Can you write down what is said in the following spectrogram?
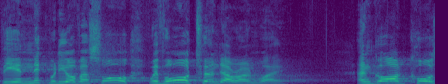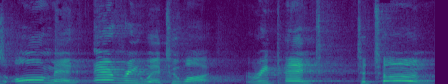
the iniquity of us all. We've all turned our own way. And God calls all men everywhere to what? Repent, to turn.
